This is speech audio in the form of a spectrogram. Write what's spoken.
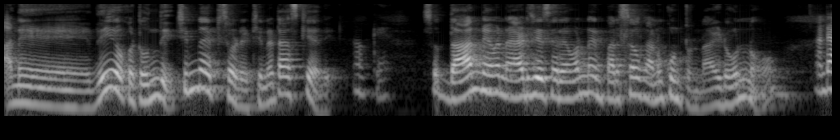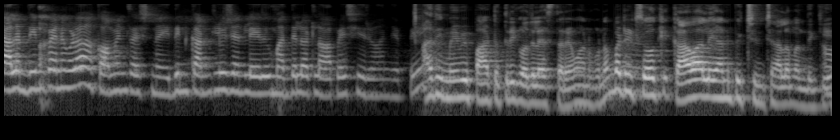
అనేది ఒకటి ఉంది. చిన్న ఎపిసోడే చిన్న టాస్కే అది. ఓకే. సో దాన్ని ఏమైనా యాడ్ చేశారేమో అని నేను పర్సనల్గా అనుకుంటున్నా. I don't know. అంటే ఆల్రెడీ దీనిపైన కూడా కామెంట్స్ వచ్చినాయి దీని కన్క్లూజన్ లేదు మధ్యలో అట్లా ఆపేసిర్రు అని చెప్పి. అది మేబీ పార్ట్ త్రీకి వదిలేస్తారేమో అనుకున్నా బట్ ఇట్స్ ఓకే కావాలి అనిపించింది చాలా మందికి.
